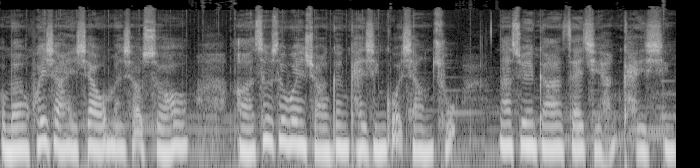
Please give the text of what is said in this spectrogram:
我们回想一下，我们小时候，啊，是不是会很喜欢跟开心果相处？那是因为跟他在一起很开心。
